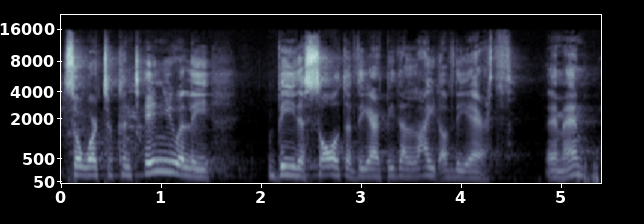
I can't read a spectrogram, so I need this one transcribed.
So we're to continually be the salt of the earth, be the light of the earth. Amen.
